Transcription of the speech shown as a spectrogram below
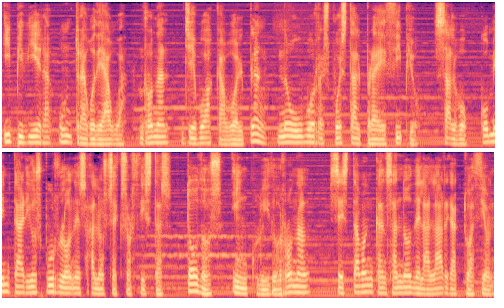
y pidiera un trago de agua. Ronald llevó a cabo el plan. No hubo respuesta al principio, salvo comentarios burlones a los exorcistas. Todos, incluido Ronald, se estaban cansando de la larga actuación.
